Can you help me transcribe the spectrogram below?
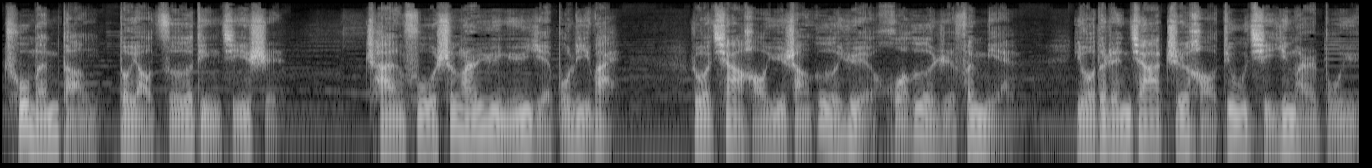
出门等，都要择定吉时。产妇生儿育女也不例外。若恰好遇上恶月或恶日分娩，有的人家只好丢弃婴儿不育。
